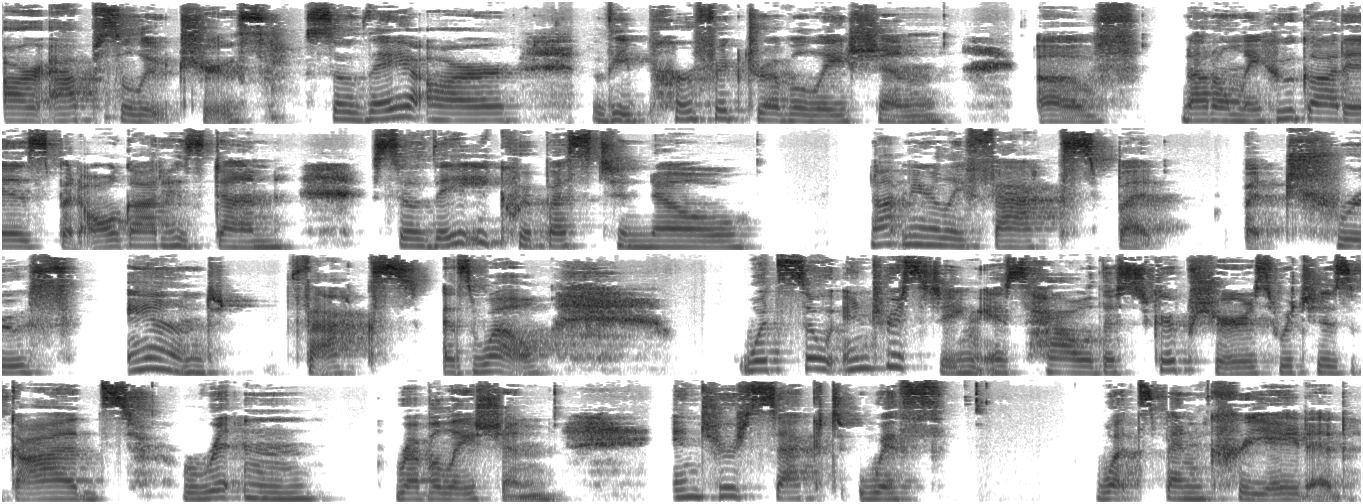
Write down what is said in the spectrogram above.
are absolute truth. So they are the perfect revelation of not only who God is, but all God has done. So they equip us to know not merely facts, but, but truth and facts as well. What's so interesting is how the scriptures, which is God's written revelation, intersect with what's been created.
